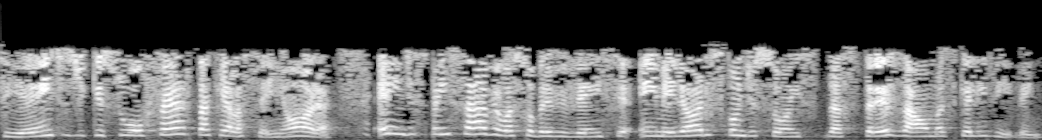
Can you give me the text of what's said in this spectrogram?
cientes de que sua oferta àquela senhora é indispensável à sobrevivência em melhores condições das três almas que ali vivem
